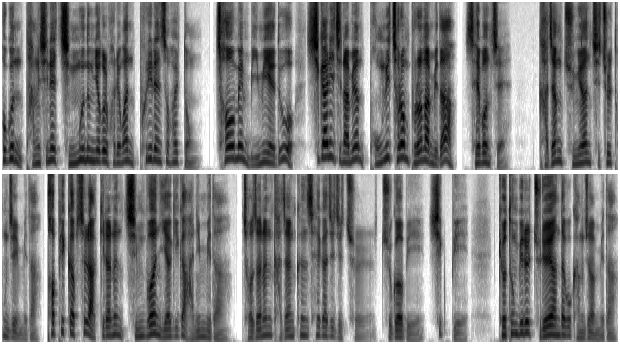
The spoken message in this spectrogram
혹은 당신의 직무 능력을 활용한 프리랜서 활동. 처음엔 미미해도 시간이 지나면 복리처럼 불어납니다. 세 번째, 가장 중요한 지출 통제입니다. 커피값을 아끼라는 진부한 이야기가 아닙니다. 저자는 가장 큰 세 가지 지출, 주거비, 식비, 교통비를 줄여야 한다고 강조합니다.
